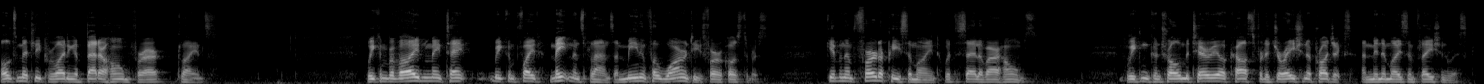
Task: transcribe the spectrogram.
ultimately providing a better home for our clients. We can provide maintain we can provide maintenance plans and meaningful warranties for our customers, giving them further peace of mind with the sale of our homes. We can control material costs for the duration of projects and minimise inflation risk.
